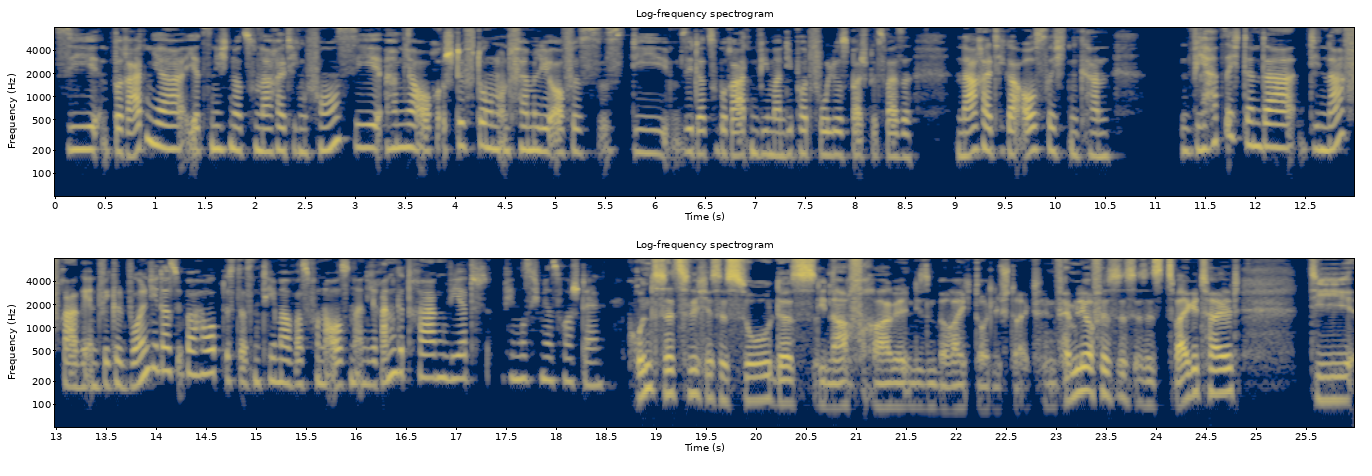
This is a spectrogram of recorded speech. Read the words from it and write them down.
Sie beraten ja jetzt nicht nur zu nachhaltigen Fonds, Sie haben ja auch Stiftungen und Family Offices, die Sie dazu beraten, wie man die Portfolios beispielsweise nachhaltiger ausrichten kann. Wie hat sich denn da die Nachfrage entwickelt? Wollen die das überhaupt? Ist das ein Thema, was von außen an die rangetragen wird? Wie muss ich mir das vorstellen? Grundsätzlich ist es so, dass die Nachfrage in diesem Bereich deutlich steigt. In Family Offices ist es zweigeteilt. Die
